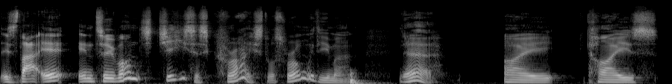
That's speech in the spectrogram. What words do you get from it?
Is that it in two months? Jesus Christ, what's wrong with you, man? Yeah. I, Kae's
